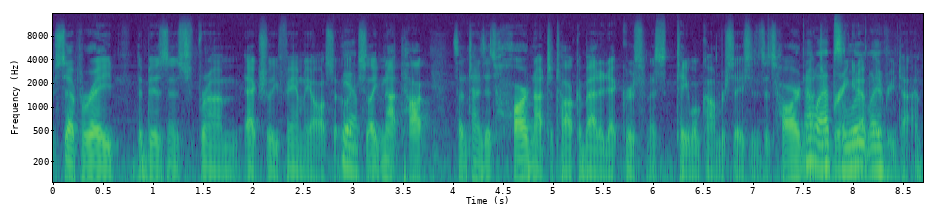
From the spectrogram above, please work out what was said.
separate the business from actually family. Also, yeah. like, like not talk. Sometimes it's hard not to talk about it at Christmas table conversations. It's hard not oh, to absolutely. bring it up every time.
